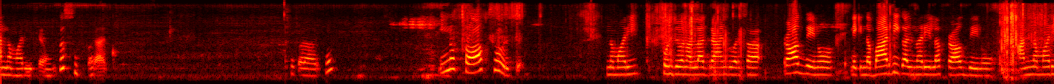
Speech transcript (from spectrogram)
அந்த மாதிரி இருக்கிறவங்களுக்கு சூப்பராக இருக்கும். சூப்பராக இருக்கும். இன்னும் ஃப்ராக்ஸும் இருக்கு. இந்த மாதிரி கொஞ்சம் நல்லா கிராண்ட் ஒர்க்காக ஃப்ராக் வேணும். இன்னைக்கு இந்த பாரதி கால் மாதிரி எல்லாம் ஃப்ராக் வேணும். அந்த மாதிரி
